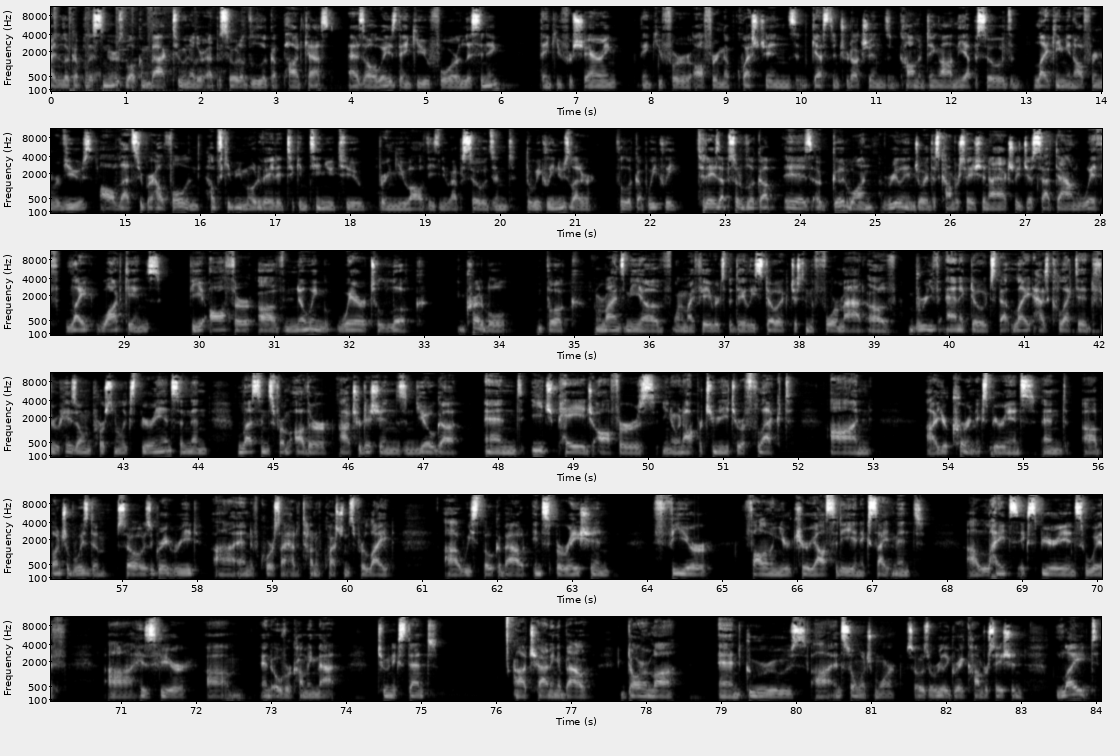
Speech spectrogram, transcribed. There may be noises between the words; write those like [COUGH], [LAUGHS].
Right, Lookup listeners, welcome back to another episode of the Lookup Podcast. As always, thank you for listening. Thank you for sharing. Thank you for offering up questions and guest introductions and commenting on the episodes and liking and offering reviews. All of that's super helpful and helps keep me motivated to continue to bring you all of these new episodes and the weekly newsletter, the Lookup Weekly. Today's episode of Look Up is a good one. I really enjoyed this conversation. I actually just sat down with Light Watkins, the author of Knowing Where to Look. Incredible book. Reminds me of one of my favorites, The Daily Stoic, just in the format of brief anecdotes that Light has collected through his own personal experience and then lessons from other uh, traditions and yoga. And each page offers, you know, an opportunity to reflect on uh, your current experience and a bunch of wisdom. So it was a great read. Uh, and of course, I had a ton of questions for Light. Uh, we spoke about inspiration, fear, following your curiosity and excitement, uh, Light's experience with uh, his fear um, and overcoming that to an extent, uh, chatting about Dharma and gurus and so much more. So it was a really great conversation. Light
